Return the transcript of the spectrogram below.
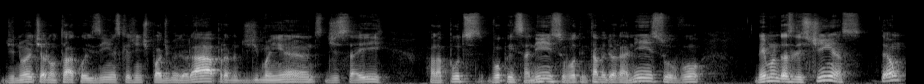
De noite anotar coisinhas que a gente pode melhorar para de manhã antes de sair falar, putz, vou pensar nisso, vou tentar melhorar nisso, vou. Lembram das listinhas? Então,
